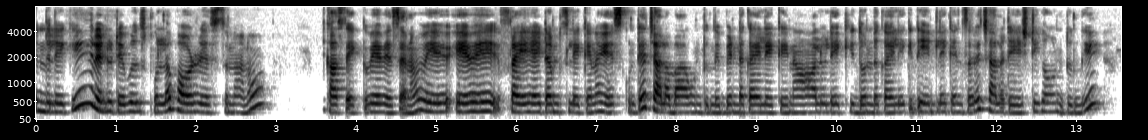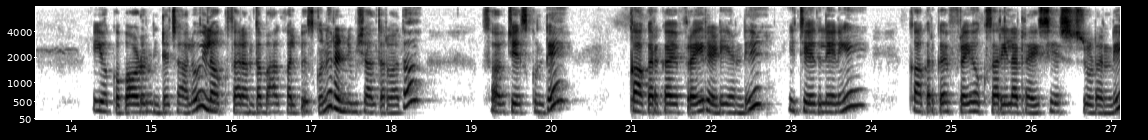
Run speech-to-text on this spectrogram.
ఇందులోకి రెండు టేబుల్ స్పూన్ల పౌడర్ వేస్తున్నాను. కాస్త ఎక్కువే వేసాను. ఏ ఏ ఫ్రై ఐటమ్స్ లేకైనా వేసుకుంటే చాలా బాగుంటుంది. బెండకాయ లేకైనా ఆలు లేకి దొండకాయ లేకి దేంట్లోకైనా సరే చాలా టేస్టీగా ఉంటుంది. ఈ యొక్క పౌడర్ ఉంటే చాలు. ఇలా ఒకసారి అంతా బాగా కలిపేసుకొని రెండు నిమిషాల తర్వాత సర్వ్ చేసుకుంటే కాకరకాయ ఫ్రై రెడీ అండి. ఈ చేదులేని కాకరకాయ ఫ్రై ఒకసారి ఇలా ట్రై చేసి చూడండి.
